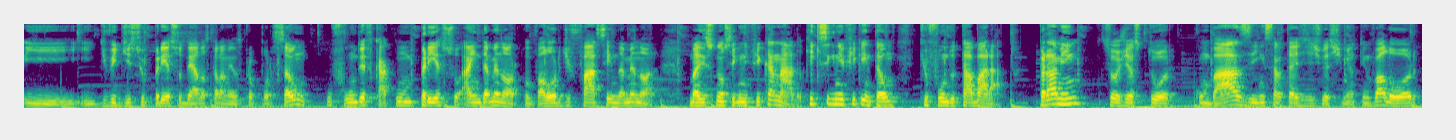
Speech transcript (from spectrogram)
e, e, dividisse o preço delas pela mesma proporção, o fundo ia ficar com um preço ainda menor, com um valor de face ainda menor. Mas isso não significa nada. O que, que significa então que o fundo está barato? Para mim, sou gestor com base em estratégias de investimento em valor,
